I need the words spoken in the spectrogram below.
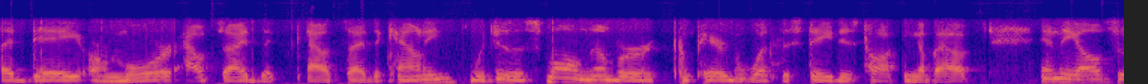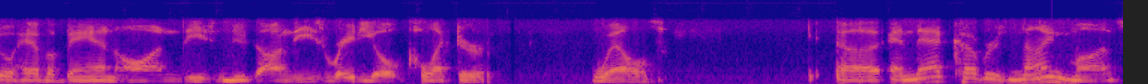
a day or more outside the outside the county, which is a small number compared to what the state is talking about. And they also have a ban on these new, on these radial collector wells, uh, and that covers nine months.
